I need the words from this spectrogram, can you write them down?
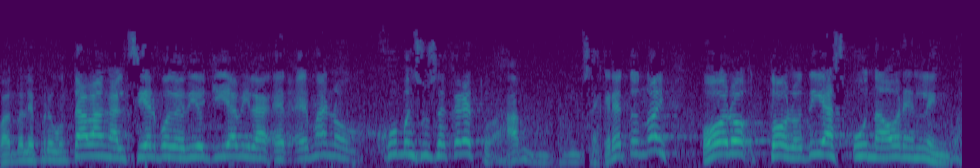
Cuando le preguntaban al siervo de Dios, Ávila, hermano, ¿cómo es su secreto? Ah, secreto no hay. Oro todos los días una hora en lenguas.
